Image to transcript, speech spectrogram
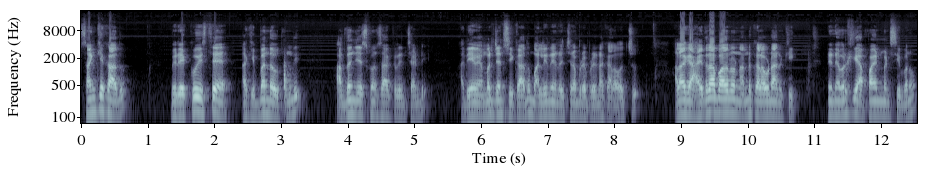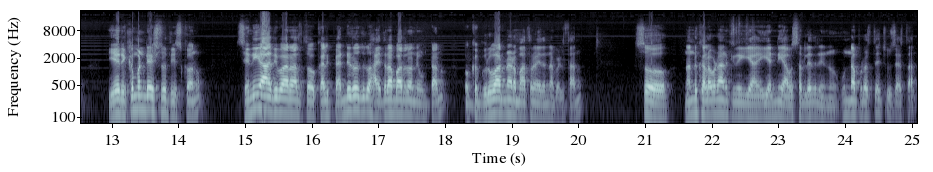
సంఖ్య కాదు. మీరు ఎక్కువ ఇస్తే నాకు ఇబ్బంది అవుతుంది. అర్థం చేసుకొని సహకరించండి. అదేం ఎమర్జెన్సీ కాదు. మళ్ళీ నేను వచ్చినప్పుడు ఎప్పుడైనా కలవచ్చు. అలాగే హైదరాబాద్లో నన్ను కలవడానికి నేను ఎవరికి అపాయింట్మెంట్స్ ఇవ్వను. ఏ రికమెండేషన్ తీసుకోను. శని ఆదివారాలతో కలిపి అన్ని రోజులు హైదరాబాద్లోనే ఉంటాను. ఒక్క గురువారం నాడు మాత్రం ఏదైనా వెళ్తాను. సో నన్ను కలవడానికి ఇవన్నీ అవసరం లేదు. నేను ఉన్నప్పుడు వస్తే చూసేస్తాను.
